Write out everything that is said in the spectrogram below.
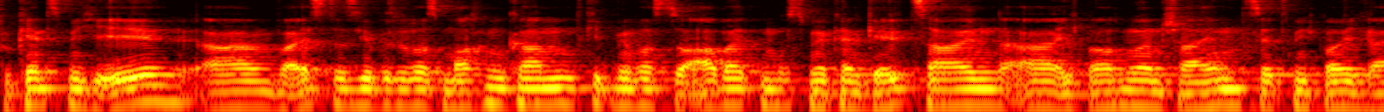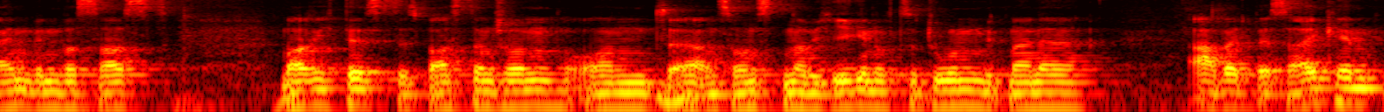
du kennst mich eh, äh, weißt, dass ich ein bisschen was machen kann, gib mir was zu arbeiten, musst mir kein Geld zahlen, äh, ich brauche nur einen Schein, setz mich bei euch rein, wenn du was hast, mache ich das, das passt dann schon. Und äh, ansonsten habe ich eh genug zu tun mit meiner Arbeit bei SciCamp.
